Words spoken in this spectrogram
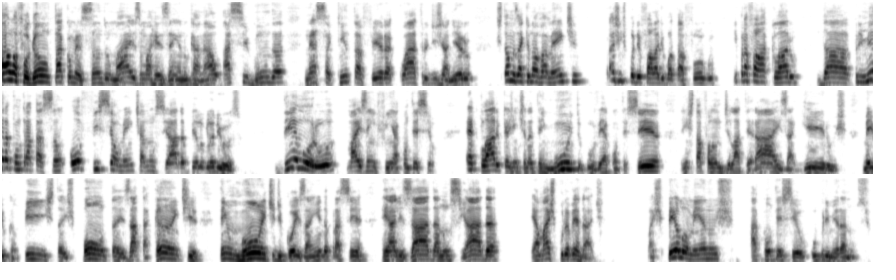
Fala Fogão, tá começando mais uma resenha no canal, a segunda nessa quinta-feira, 4 de janeiro. Estamos aqui novamente para a gente poder falar de Botafogo e para falar, claro, da primeira contratação oficialmente anunciada pelo Glorioso. Demorou, mas enfim aconteceu. É claro que a gente ainda tem muito por ver acontecer. A gente está falando de laterais, zagueiros, meio-campistas, pontas, atacante. Tem um monte de coisa ainda para ser realizada, anunciada. É a mais pura verdade. Mas pelo menos aconteceu o primeiro anúncio.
